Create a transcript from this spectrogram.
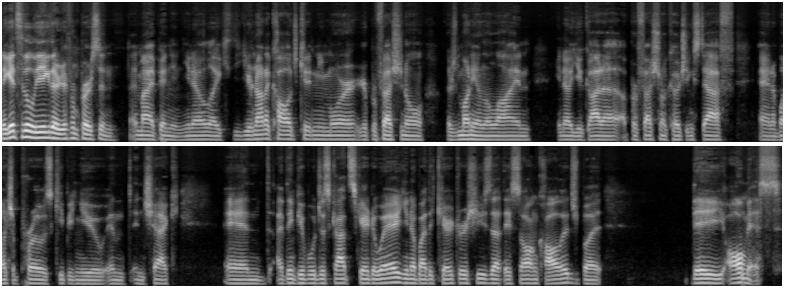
they get to the league, they're a different person, in my opinion. You know, like you're not a college kid anymore. You're professional. There's money on the line. You know, you've got a, a professional coaching staff and a bunch of pros keeping you in in check. And I think people just got scared away, you know, by the character issues that they saw in college, but they all missed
